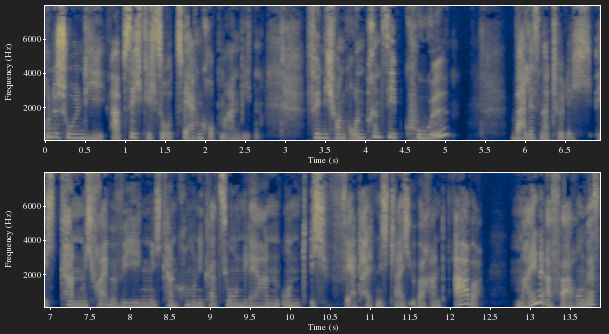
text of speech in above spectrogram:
Hundeschulen, die absichtlich so Zwergengruppen anbieten. Finde ich vom Grundprinzip cool, weil es natürlich, ich kann mich frei bewegen, ich kann Kommunikation lernen und ich werde halt nicht gleich überrannt. Aber meine Erfahrung ist,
